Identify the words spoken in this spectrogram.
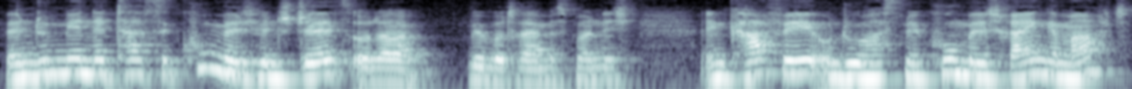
wenn du mir eine Tasse Kuhmilch hinstellst, oder wir übertreiben es mal nicht, einen Kaffee und du hast mir Kuhmilch reingemacht,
